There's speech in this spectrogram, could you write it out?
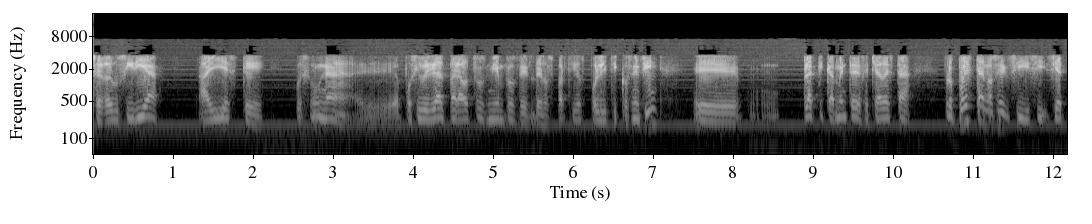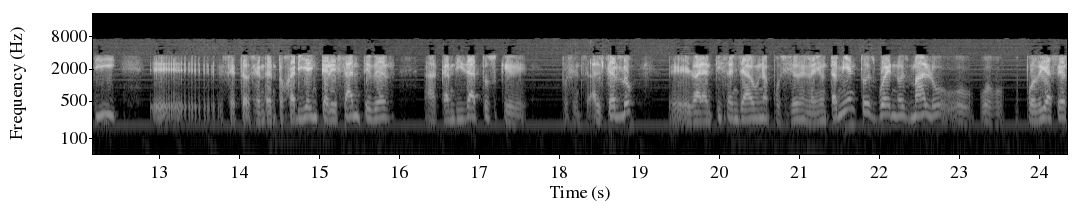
se reduciría ahí este pues una eh, posibilidad para otros miembros de, los partidos políticos. En fin, eh, prácticamente desechada esta propuesta. No sé si, si, si a ti eh, se, te, antojaría interesante ver a candidatos que, pues al serlo, garantizan ya una posición en el ayuntamiento. ¿Es bueno, es malo o, podría ser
